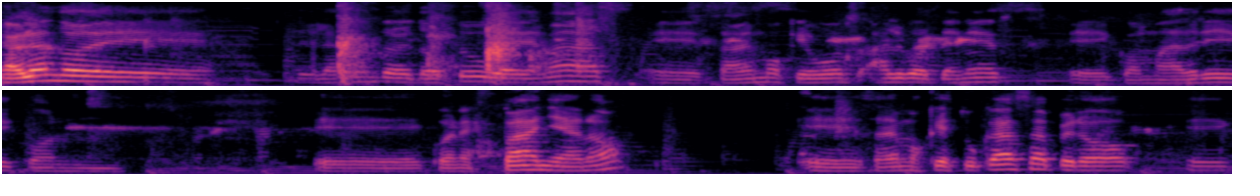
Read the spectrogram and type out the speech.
hablando de, del asunto de Tortuga y demás, eh, sabemos que vos algo tenés eh, con Madrid, con, eh, con España, ¿no? Eh, sabemos que es tu casa, pero eh,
